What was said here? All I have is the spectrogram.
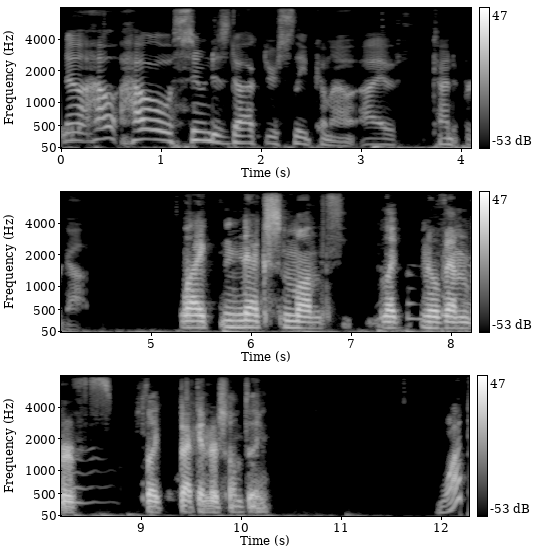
Now, how how soon does Doctor Sleep come out? I've kind of forgot. like next month, like November, like second or something. What?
